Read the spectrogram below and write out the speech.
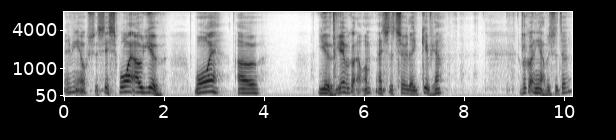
Anything else? It's this Y O U. Y O U. Yeah, we've got that one. That's the two they give you. Have we got any others to do?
